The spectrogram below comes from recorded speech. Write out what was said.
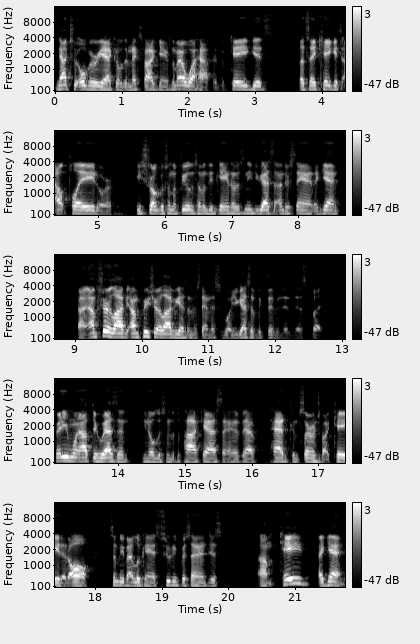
not to overreact over the next five games, no matter what happens. If Cade gets, let's say Cade gets outplayed or he struggles on the field in some of these games, I just need you guys to understand. Again, I'm sure a lot. Of, I'm pretty sure a lot of you guys understand this as well. You guys have exhibited this, but for anyone out there who hasn't, you know, listened to the podcast and have had concerns about Cade at all, simply by looking at shooting percentages, um, Cade again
